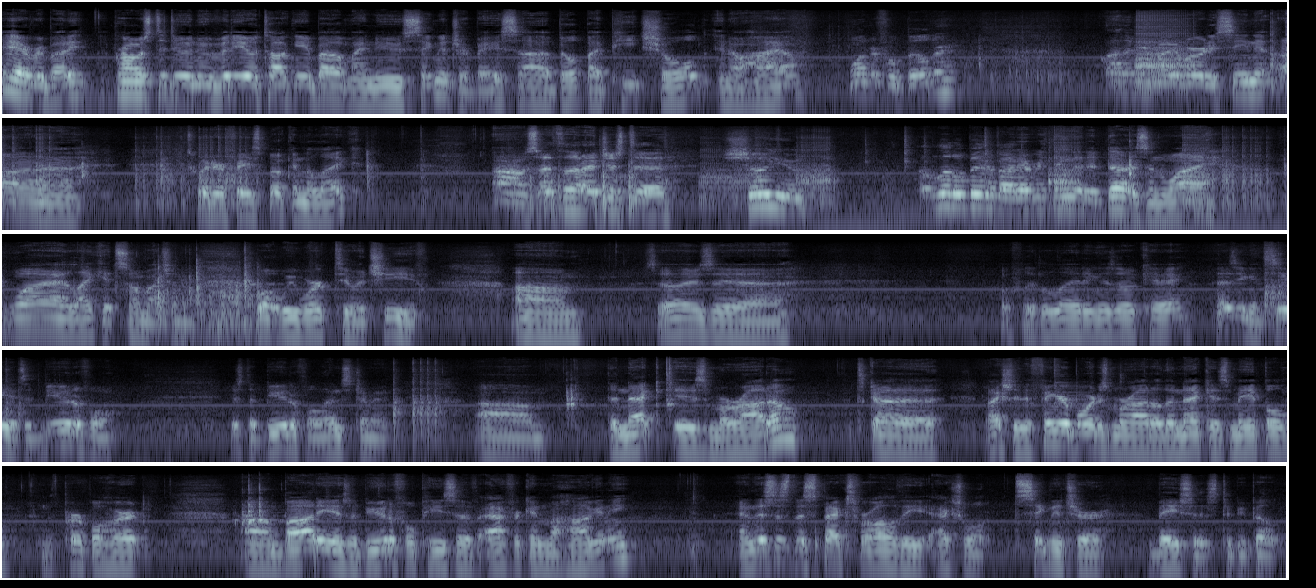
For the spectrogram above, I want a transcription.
Hey everybody, I promised to do a new video talking about my new signature bass uh, built by Pete Skjold in Ohio. Wonderful builder. A lot of you might have already seen it on uh, Twitter, Facebook, and the like. Um, so I thought I'd just uh, show you a little bit about everything that it does and why why I like it so much and what we work to achieve. Um, so there's a uh, hopefully the lighting is okay. As you can see, it's a beautiful just a beautiful instrument. Um, the neck is Morado. It's got a, actually the fingerboard is Morado, the neck is maple with purple heart. Um, body is a beautiful piece of African mahogany. And this is the specs for all of the actual signature basses to be built.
